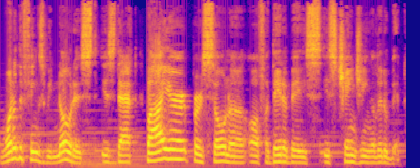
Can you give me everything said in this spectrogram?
one of the things we noticed is that buyer persona of a database is changing a little bit.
